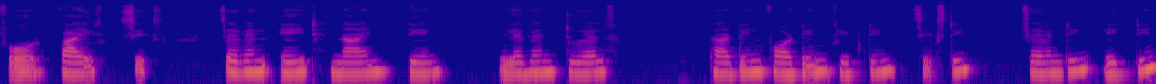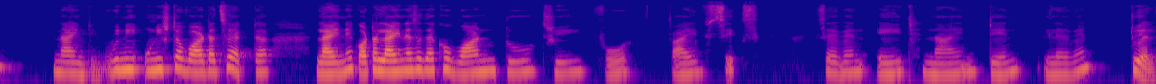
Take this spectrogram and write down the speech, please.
four five six seven eight nine ten eleven twelve thirteen fourteen fifteen sixteen seventeen eighteen nineteen উনি, উনিশটা ওয়ার্ড আছে একটা লাইনে কটা লাইন আছে দেখো? One two three four five six seven eight nine ten eleven twelve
